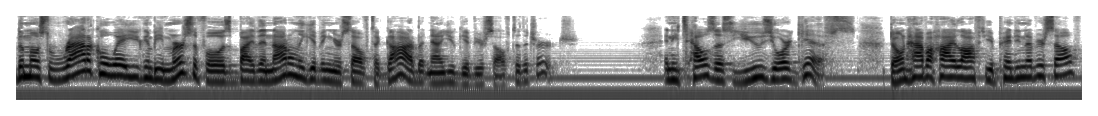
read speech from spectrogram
the most radical way you can be merciful is by then not only giving yourself to God, but now you give yourself to the church. And he tells us use your gifts. Don't have a high, lofty opinion of yourself.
